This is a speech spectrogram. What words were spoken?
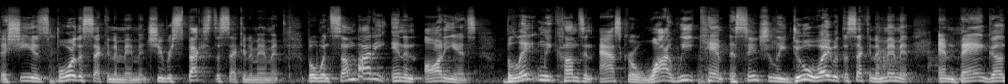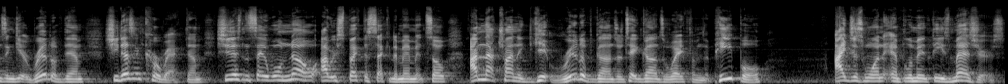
that she is for the Second Amendment. She respects the Second Amendment. But when somebody in an audience blatantly comes and asks her why we can't essentially do away with the Second Amendment and ban guns and get rid of them, she doesn't correct them. She doesn't say, well, no, I respect the Second Amendment. So I'm not trying to get rid of guns or take guns away from the people. I just want to implement these measures.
